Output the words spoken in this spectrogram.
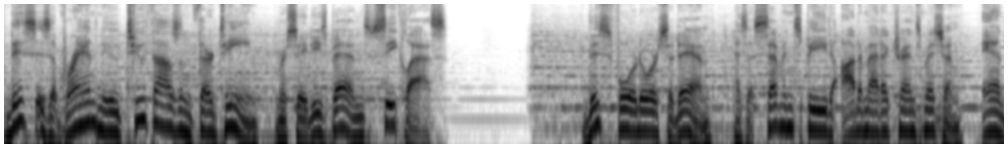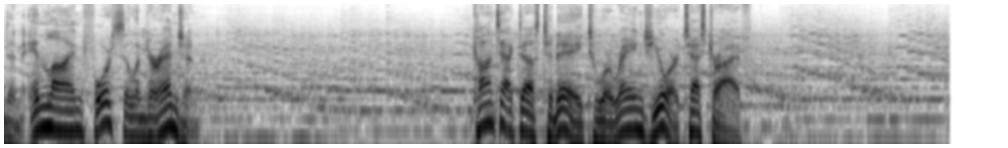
This is a brand new 2013 Mercedes-Benz C-Class. This four-door sedan has a seven-speed automatic transmission and an inline four-cylinder engine. Contact us today to arrange your test drive.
